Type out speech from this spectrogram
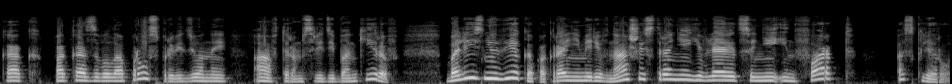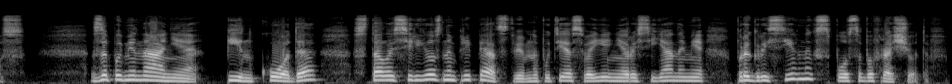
Как показывал опрос, проведенный автором среди банкиров, болезнью века, по крайней мере в нашей стране, является не инфаркт, а склероз. Запоминание ПИН-кода стало серьезным препятствием на пути освоения россиянами прогрессивных способов расчетов.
